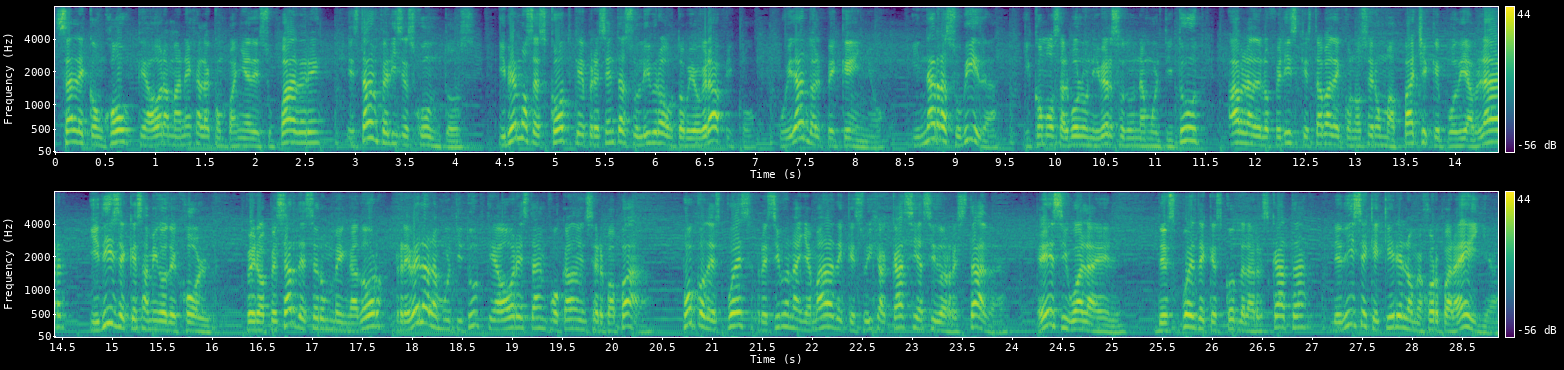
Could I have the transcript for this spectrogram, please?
sale con Hope que ahora maneja la compañía de su padre, están felices juntos. Y vemos a Scott que presenta su libro autobiográfico, Cuidando al Pequeño, y narra su vida y cómo salvó el universo de una multitud, habla de lo feliz que estaba de conocer a un mapache que podía hablar y dice que es amigo de Hulk. Pero a pesar de ser un vengador, revela a la multitud que ahora está enfocado en ser papá. Poco después recibe una llamada de que su hija casi ha sido arrestada. Es igual a él. Después de que Scott la rescata, le dice que quiere lo mejor para ella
